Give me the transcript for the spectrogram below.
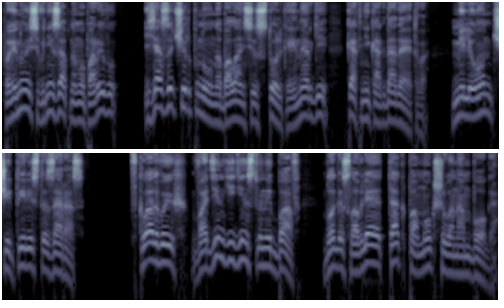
Повинуясь внезапному порыву, я зачерпнул на балансе столько энергии, как никогда до этого. Миллион четыреста за раз. Вкладываю их в один единственный баф, благословляя так помогшего нам Бога.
